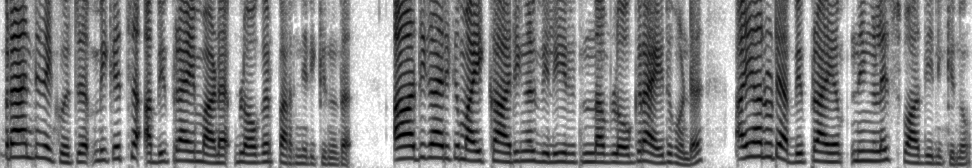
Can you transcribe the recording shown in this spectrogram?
ബ്രാൻഡിനെക്കുറിച്ച് മികച്ച അഭിപ്രായമാണ് ബ്ലോഗർ പറഞ്ഞിരിക്കുന്നത്. ആധികാരികമായി കാര്യങ്ങൾ വിലയിരുത്തുന്ന വ്ലോഗർ ആയതുകൊണ്ട് അയാളുടെ അഭിപ്രായം നിങ്ങളെ സ്വാധീനിക്കുന്നു.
